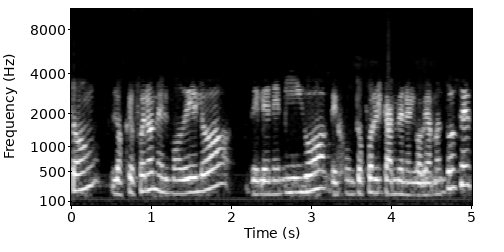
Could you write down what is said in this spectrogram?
son los que fueron el modelo del enemigo de Juntos por el Cambio en el gobierno. Entonces,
